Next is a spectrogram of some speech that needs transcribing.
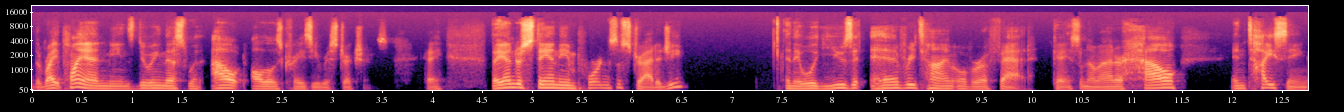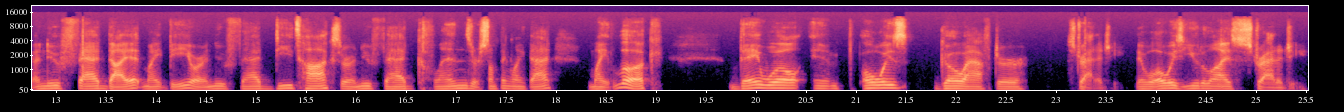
the right plan means doing this without all those crazy restrictions. Okay. They understand the importance of strategy and they will use it every time over a fad. Okay. So no matter how enticing a new fad diet might be, or a new fad detox, or a new fad cleanse, or something like that might look, they will always go after strategy. They will always utilize strategy.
